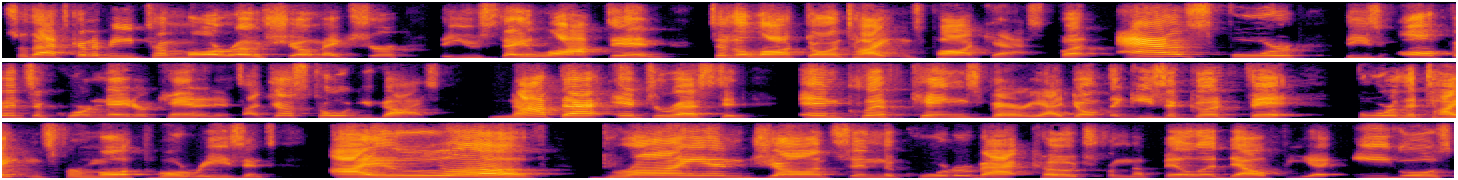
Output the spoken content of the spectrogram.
So that's going to be tomorrow's show. Make sure that you stay locked in to the Locked On Titans podcast. But as for these offensive coordinator candidates, I just told you guys, not that interested in Cliff Kingsbury. I don't think he's a good fit for the Titans for multiple reasons. I love Brian Johnson, the quarterback coach from the Philadelphia Eagles.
